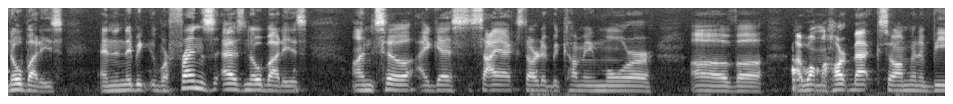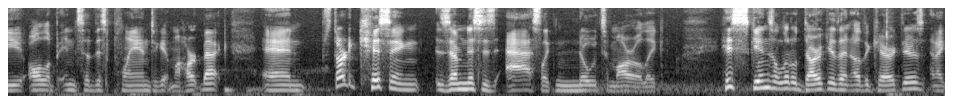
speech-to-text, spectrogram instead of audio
nobodies and then they be, were friends as nobodies until I guess Saïx started becoming more of uh, I want my heart back, so I'm gonna be all up into this plan to get my heart back, and started kissing Xemnas's ass like no tomorrow. Like his skin's a little darker than other characters, and I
